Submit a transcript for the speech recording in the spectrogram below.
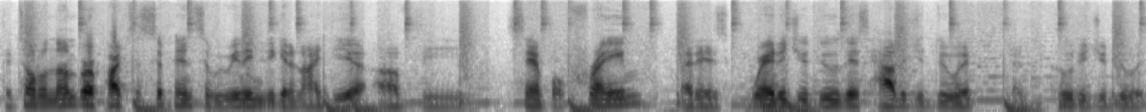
The total number of participants, so we really need to get an idea of the sample frame, that is, where did you do this, how did you do it, and who did you do it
